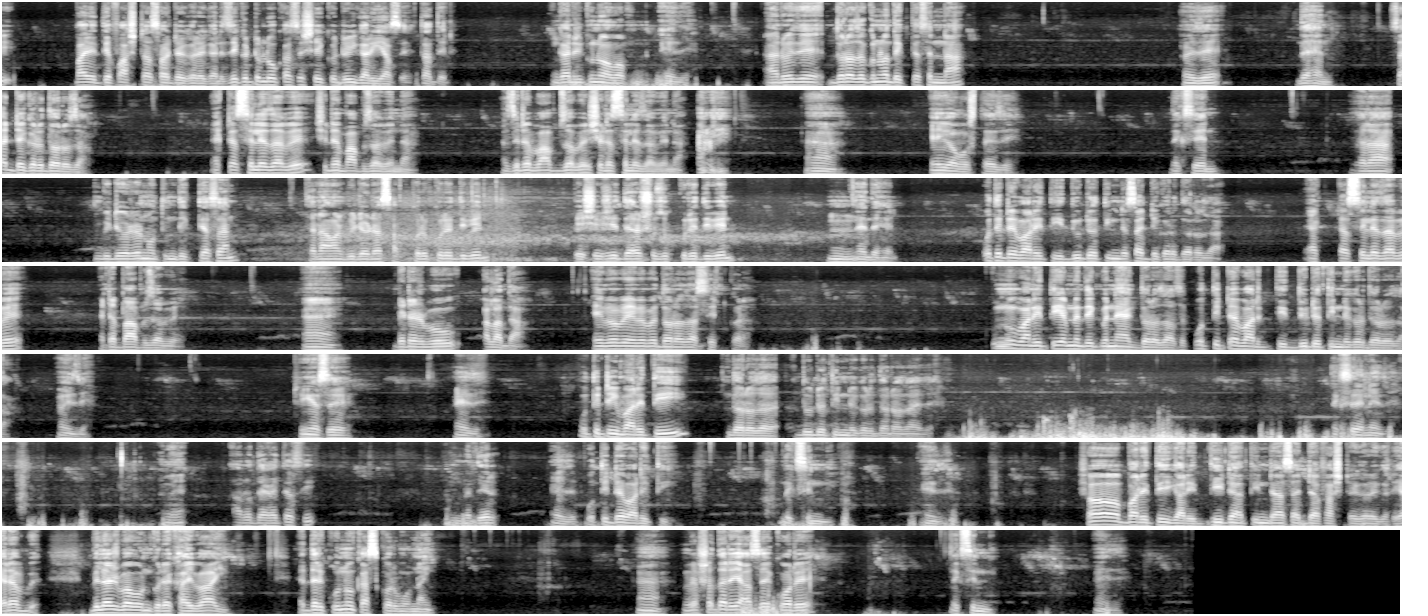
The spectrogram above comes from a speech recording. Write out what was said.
বাড়িতে পাঁচটা, ছয়টা করে গাড়ি, যে কটা লোক আছে সেই কটাই গাড়ি আছে তাদের। গাড়ির কোনো অভাব নেই যে। আর ওই যে দরজাগুলো দেখতেছেন না? ওই যে দেখেন, চারটে করে দরজা। একটা ছেলে যাবে, সেটা বাপ যাবে না। আর যেটা বাপ যাবে, সেটা ছেলে যাবে না। হ্যাঁ এই অবস্থায় যে। দেখছেন? যারা ভিডিওটা নতুন দেখতে চান তারা আমার ভিডিওটা সাবস্ক্রাইব করে দিবেন। বেশি বেশি দেওয়ার সুযোগ করে দিবেন। হুম, এই দেখেন। প্রতিটা বাড়িতে দুটো, তিনটে, চারটে করে দরজা। একটা ছেলে যাবে, একটা বাপ যাবে। হ্যাঁ বেটার বউ আলাদা। এইভাবে এইভাবে দরজা সেট করা। কোনো বাড়িতে আপনি দেখবেন না এক দরজা আছে। প্রতিটা বাড়িতে দুটো, তিনটে করে দরজা। ওই যে। ঠিক আছে? এই যে। প্রতিটি বাড়িতেই দরজা, দুটো, তিনটে করে দরজা এই যে দেখছেন এই যে, আমি আরও দেখাইতেছি আপনাদের, এই যে প্রতিটা বাড়িতেই, দেখছেন এই যে, সব বাড়িতেই গাড়ি, দুইটা, তিনটা, চারটা, পাঁচটা করে গাড়ি। এরা বে- বিলাস ভবন করে খায় ভাই, এদের কোনো কাজকর্ম নাই। হ্যাঁ ব্যবসাদারি আছে করে। দেখছেন এই যে।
